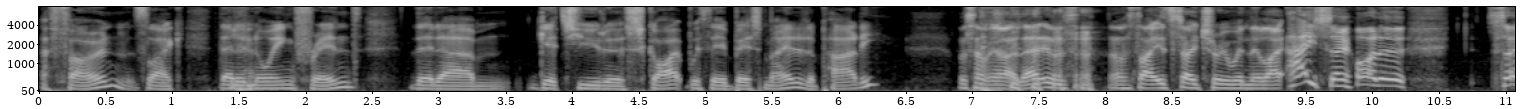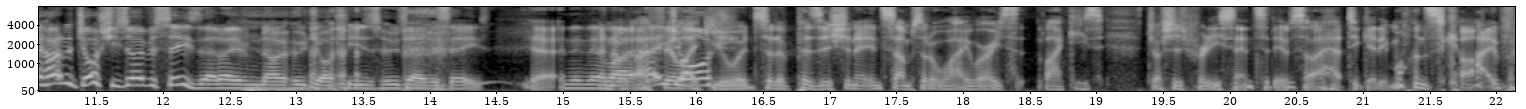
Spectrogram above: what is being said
a phone. It's like that Yeah. annoying friend that um, gets you to Skype with their best mate at a party or something like that. It was. I was like, it's so true when they're like, "Hey, say hi to." Say hi to Josh. He's overseas. They don't even know who Josh is. Who's overseas? Yeah, And then they're And like, I "Hey, feel Josh." like you would sort of position it in some sort of way where he's like he's Josh is pretty sensitive, so I had to get him on Skype.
